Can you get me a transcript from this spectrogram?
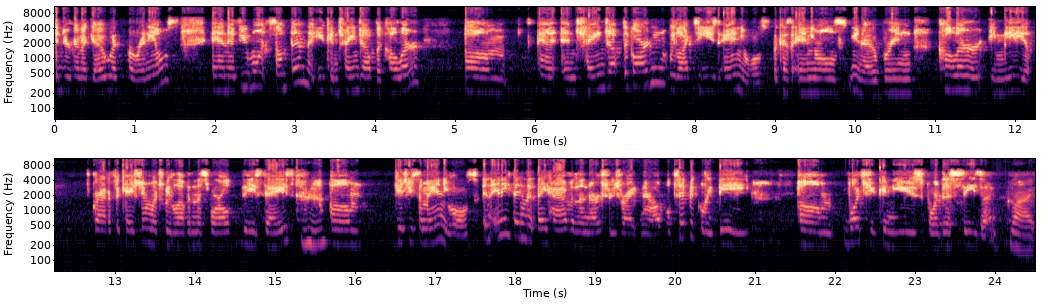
Then you're going to go with perennials, and if you want something that you can change out the color. Um, and, and, change up the garden, we like to use annuals because annuals, you know, bring color immediate gratification, which we love in this world these days. Mm-hmm. Um, get you some annuals, and anything that they have in the nurseries right now will typically be um, what you can use for this season. Right.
